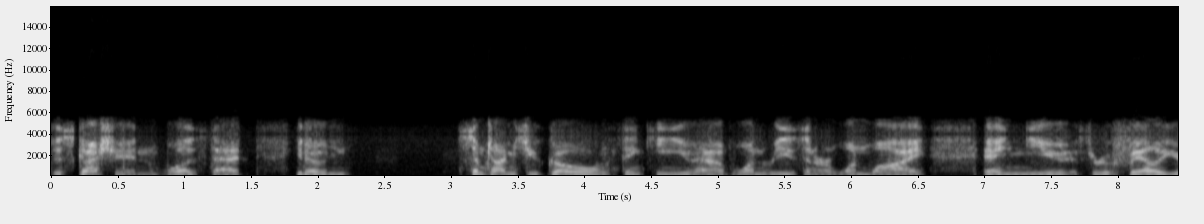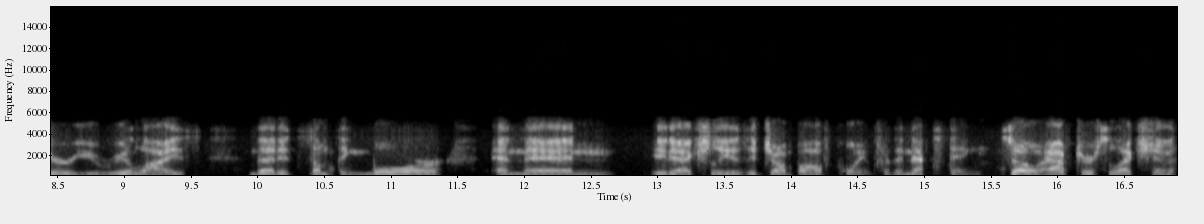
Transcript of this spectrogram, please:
discussion was that you know sometimes you go thinking you have one reason or one why and you through failure you realize that it's something more and then it actually is a jump off point for the next thing so after selection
